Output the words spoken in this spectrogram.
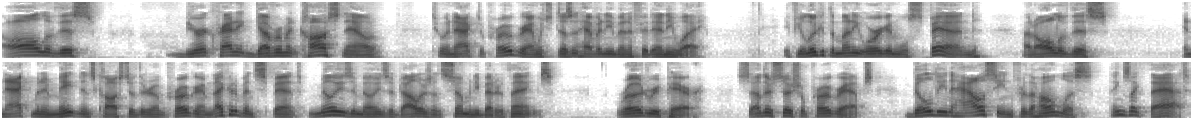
All of this bureaucratic government cost now to enact a program which doesn't have any benefit anyway. If you look at the money Oregon will spend on all of this enactment and maintenance cost of their own program, that could have been spent millions and millions of dollars on so many better things road repair, other social programs, building housing for the homeless, things like that.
